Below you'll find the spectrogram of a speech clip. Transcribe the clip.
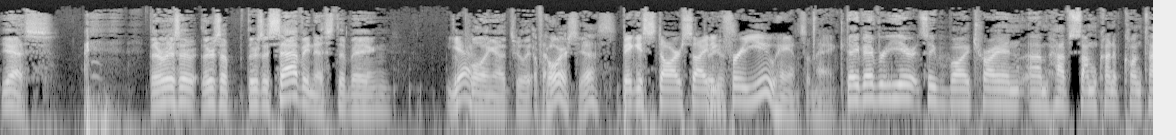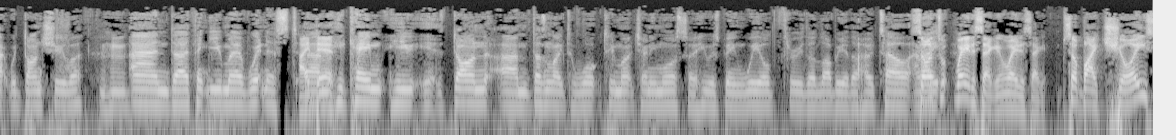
Yes. there is a there's a there's a savviness to being yeah, pulling out Julie. Of course, yes. biggest star sighting Biggest- for you, handsome Hank. Dave, every year at Super Bowl, try and um, have some kind of contact with Don Shula, and uh, I think you may have witnessed. Mm-hmm. I um, did. He came. He Don um, doesn't like to walk too much anymore, so he was being wheeled through the lobby of the hotel. And So I, it's, wait a second, wait a second. So by choice,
